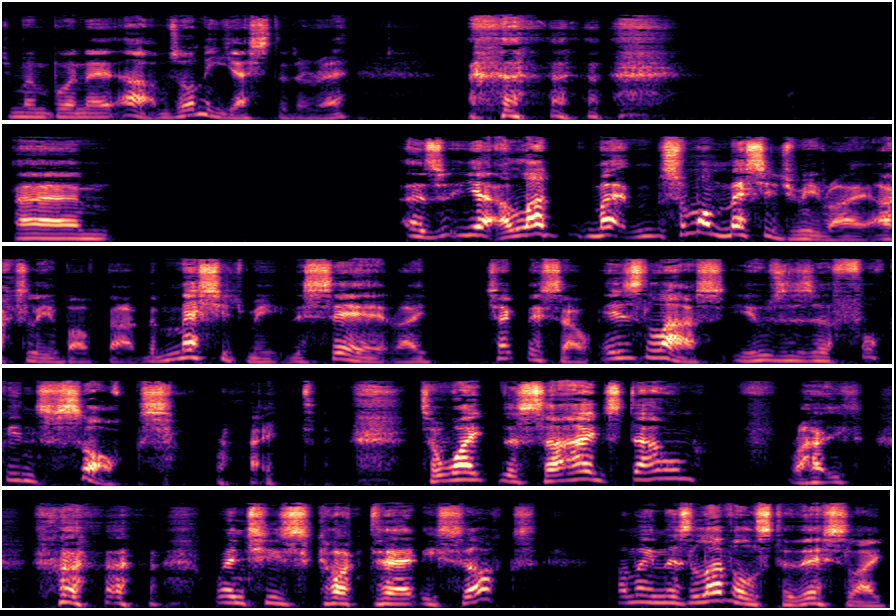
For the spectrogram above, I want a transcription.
you remember when I? Oh, it was only yesterday. Eh? um, as yeah, a lad, someone messaged me right actually about that. They messaged me. They say right. Check this out. His lass uses her fucking socks right to wipe the sides down right when she's got dirty socks. I mean, there's levels to this, like,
